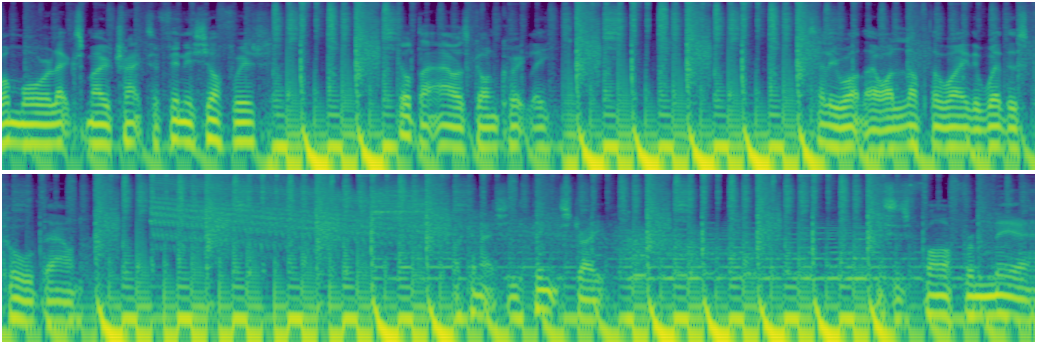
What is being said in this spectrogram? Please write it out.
One more AlexMo track to finish off with. God, that hour's gone quickly. Tell you what though, I love the way the weather's cooled down. I can actually think straight. This is far from near.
